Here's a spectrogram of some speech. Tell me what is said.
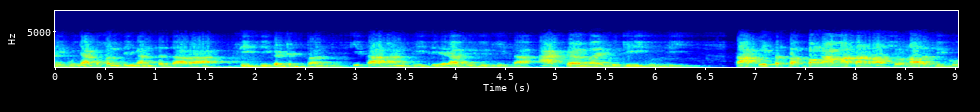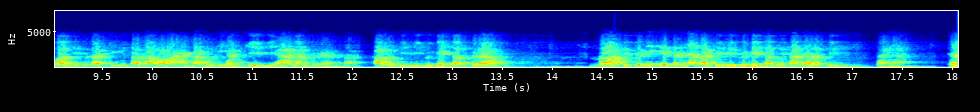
ini punya kepentingan secara sisi ke depan. Kita nanti di era tujuh kita agama itu diikuti, tapi tetap pengamatan rasional lebih kuat. Itu tadi misalnya orang akan melihat gizi ayam berapa, kalau gizi bekecot berapa. Setelah diteliti ternyata gizi bekecot misalnya lebih banyak dan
